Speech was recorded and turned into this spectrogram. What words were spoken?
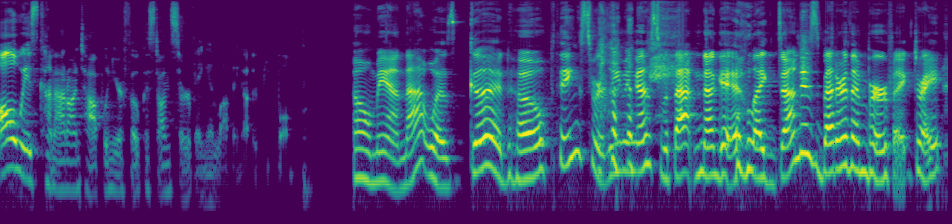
always come out on top when you're focused on serving and loving other people. Oh man, that was good, Hope. Thanks for leaving us with that nugget. Like, done is better than perfect, right?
